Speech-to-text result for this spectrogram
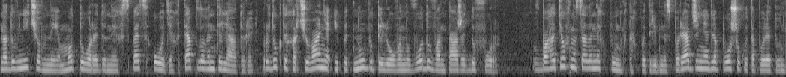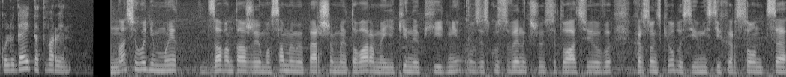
надувні човни, мотори до них, спецодяг, тепловентилятори, продукти харчування і питну бутильовану воду вантажать до фур. В багатьох населених пунктах потрібне спорядження для пошуку та порятунку людей та тварин. На сьогодні ми завантажуємо самими першими товарами, які необхідні у зв'язку з виникшою ситуацією в Херсонській області в місті Херсон. Це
